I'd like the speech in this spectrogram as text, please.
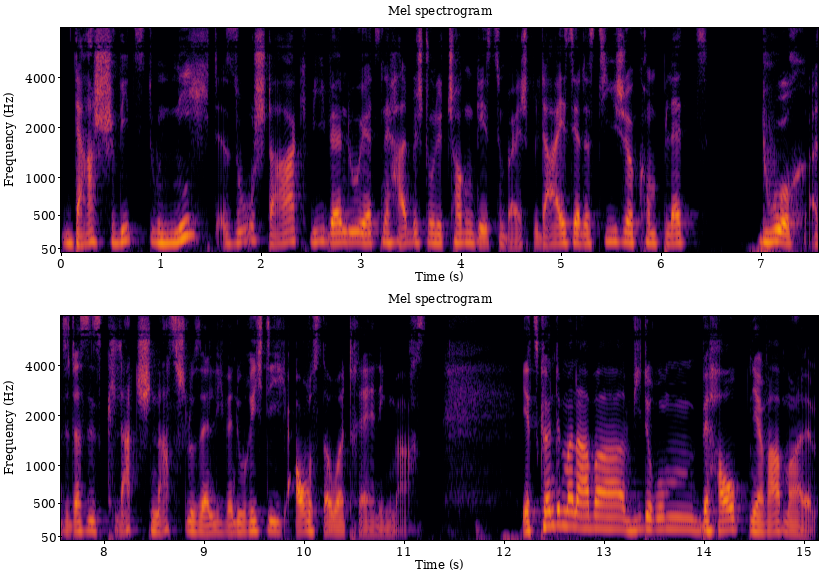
Da schwitzt du nicht so stark, wie wenn du jetzt eine halbe Stunde joggen gehst zum Beispiel. Da ist ja das T-Shirt komplett durch. Also das ist klatschnass schlussendlich, wenn du richtig Ausdauertraining machst. Jetzt könnte man aber wiederum behaupten, ja, warte mal,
